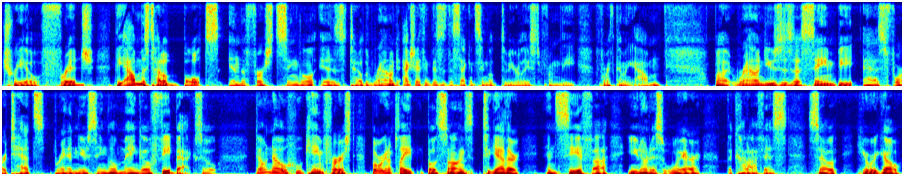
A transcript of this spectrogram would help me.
trio Fridge. The album is titled Bolts, and the first single is titled Round. Actually, I think this is the second single to be released from the forthcoming album. But Round uses the same beat as Four Tet's brand new single, Mango Feedback. So don't know who came first, but we're going to play both songs together and see if uh, you notice where the cutoff is. So here we go.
